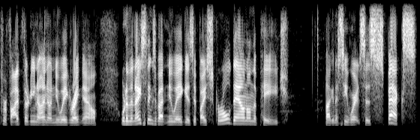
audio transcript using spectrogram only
for 539 on Newegg right now. One of the nice things about Newegg is if I scroll down on the page, I'm going to see where it says specs,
